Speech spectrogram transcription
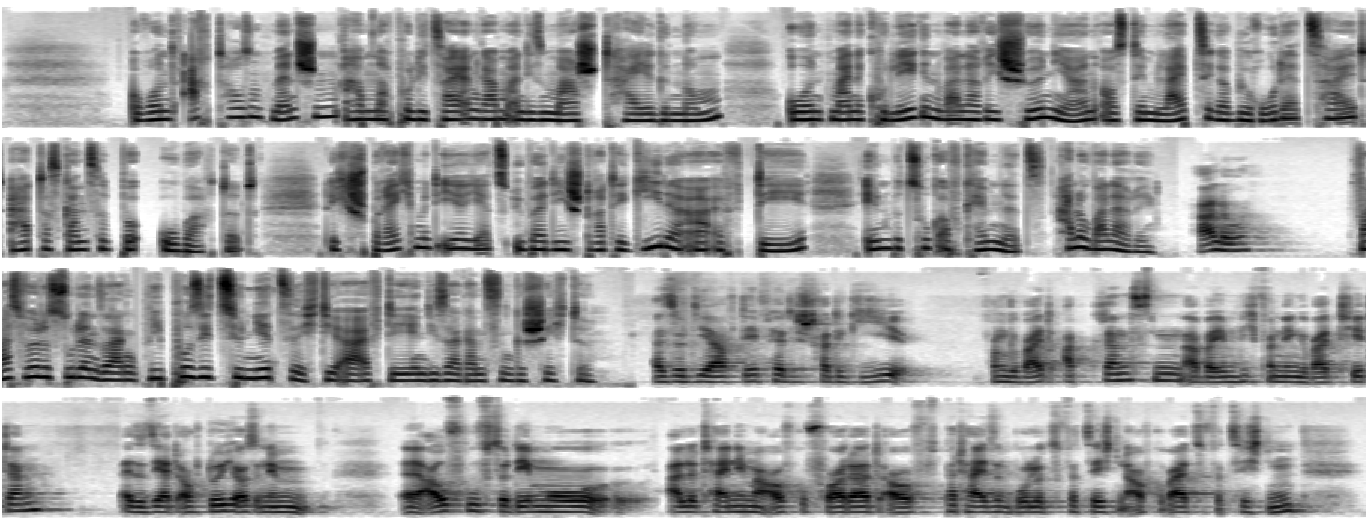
Rund 8000 Menschen haben nach Polizeiangaben an diesem Marsch teilgenommen und meine Kollegin Valerie Schönjan aus dem Leipziger Büro der Zeit hat das Ganze beobachtet. Ich spreche mit ihr jetzt über die Strategie der AfD in Bezug auf Chemnitz. Hallo Valerie. Hallo. Was würdest du denn sagen? Wie positioniert sich die AfD in dieser ganzen Geschichte? Also die AfD fährt die Strategie von Gewalt abgrenzen, aber eben nicht von den Gewalttätern. Also sie hat auch durchaus in dem äh, Aufruf zur Demo alle Teilnehmer aufgefordert, auf Parteisymbole zu verzichten, auf Gewalt zu verzichten.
